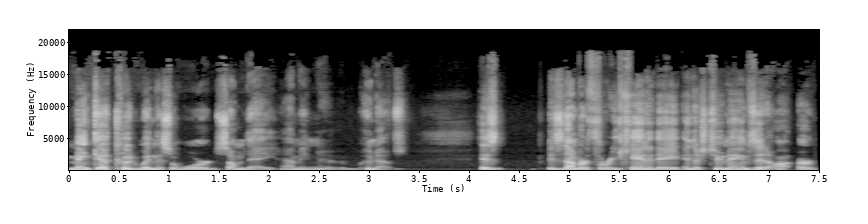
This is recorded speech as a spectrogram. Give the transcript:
Minkah could win this award someday. I mean, who knows? His his number three candidate, and there's two names that are,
